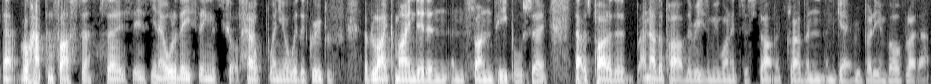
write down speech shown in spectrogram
that will happen faster. So it's, it's you know all of these things sort of help when you're with a group of of like-minded and and fun people. So that was part of the another part of the reason we wanted to start the club and, and get everybody involved like that.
